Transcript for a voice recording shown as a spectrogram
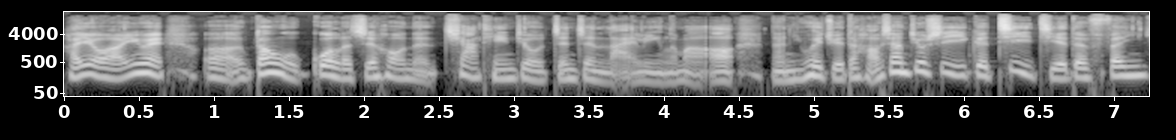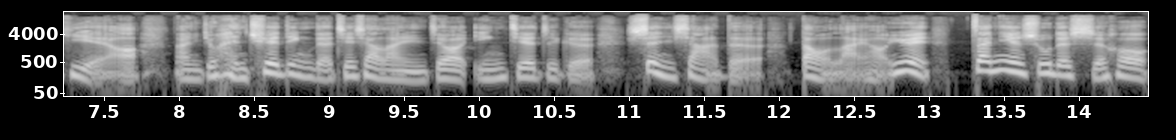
还有啊，因为呃，端午过了之后呢，夏天就真正来临了嘛啊！那你会觉得好像就是一个季节的分野啊，那你就很确定的，接下来你就要迎接这个盛夏的到来哈，因为。在念书的时候，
